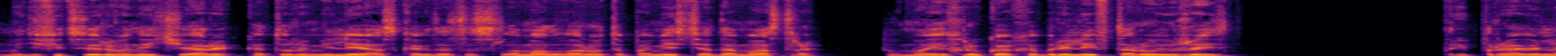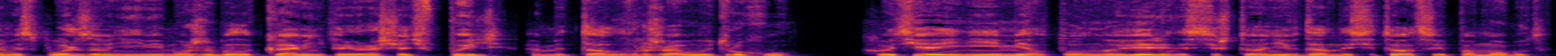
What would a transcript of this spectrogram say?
Модифицированные чары, которыми Лиас когда-то сломал ворота поместья Адамастра, в моих руках обрели вторую жизнь. При правильном использовании ими можно было камень превращать в пыль, а металл в ржавую труху, хоть я и не имел полной уверенности, что они в данной ситуации помогут.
